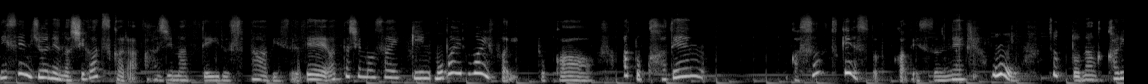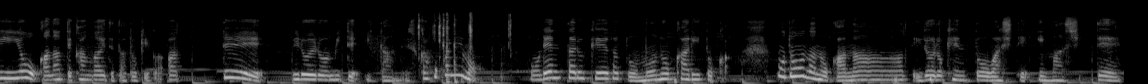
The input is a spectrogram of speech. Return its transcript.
2010年の4月から始まっているサービスで私も最近モバイル Wi-Fi とかあと家電とかスーツケースとかですねをちょっとなんか借りようかなって考えてた時があっていろいろ見ていたんですが他にもレンタル系だと物借りとかもどうなのかなっていろいろ検討はしていまして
